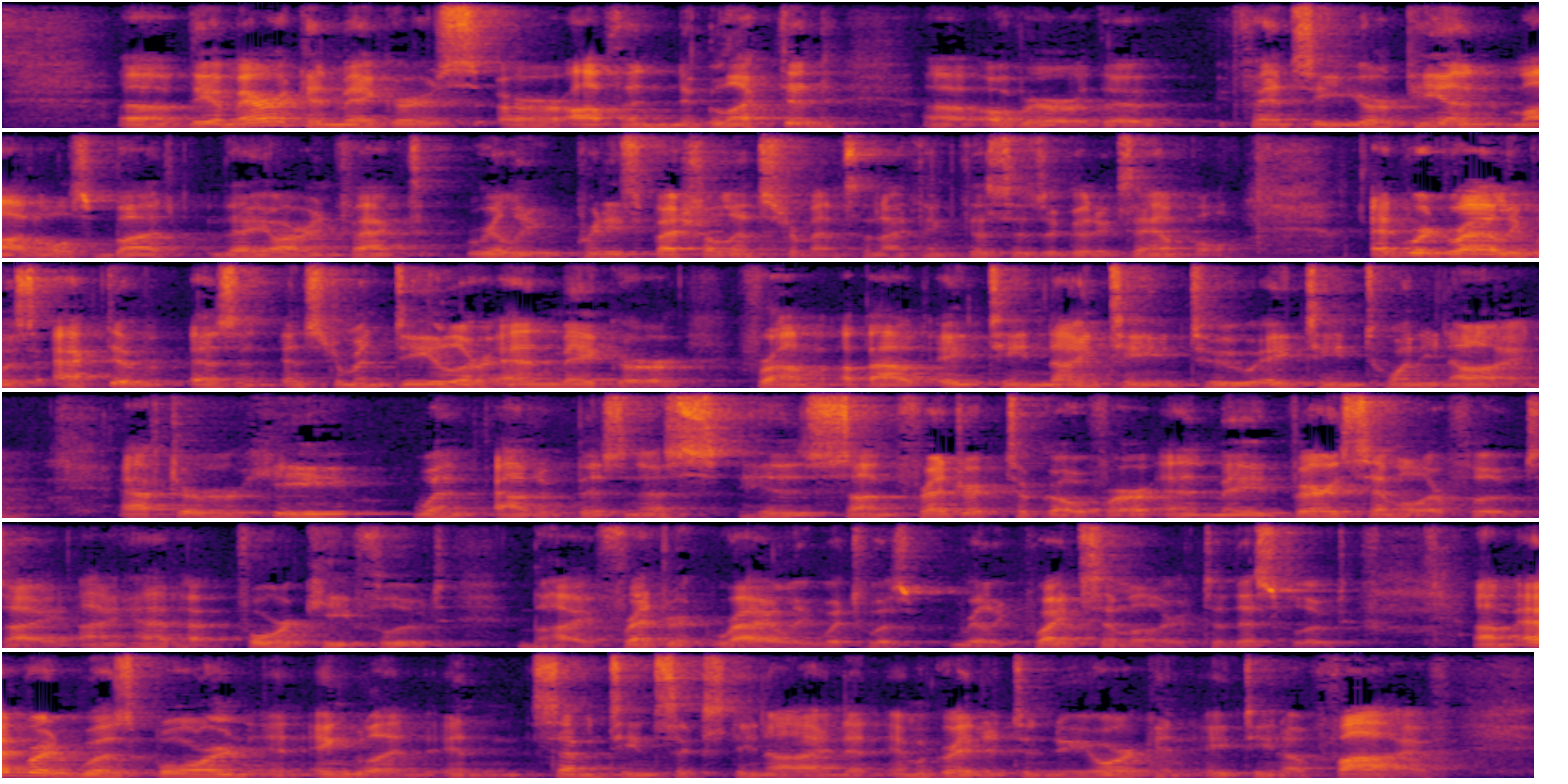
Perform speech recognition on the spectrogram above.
Uh, the American makers are often neglected uh, over the fancy European models, but they are in fact really pretty special instruments, and I think this is a good example. Edward Riley was active as an instrument dealer and maker from about 1819 to 1829. After he went out of business, his son Frederick took over and made very similar flutes. I, I had a four key flute by Frederick Riley, which was really quite similar to this flute. Um, Edward was born in England in 1769 and immigrated to New York in 1805.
